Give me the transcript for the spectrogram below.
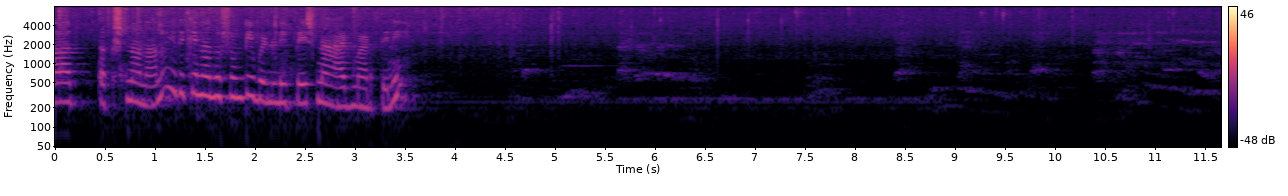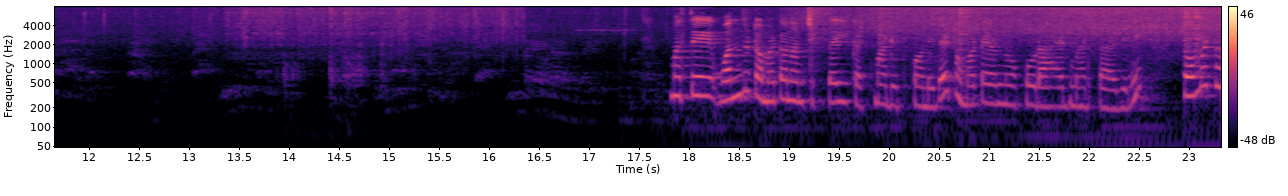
ಆದ ತಕ್ಷಣ ನಾನು ಇದಕ್ಕೆ ನಾನು ಶುಂಠಿ ಬೆಳ್ಳುಳ್ಳಿ ಪೇಸ್ಟ್ನ ಆ್ಯಡ್ ಮಾಡ್ತೀನಿ. ಮತ್ತು ಒಂದು ಟೊಮೆಟೊ ನಾನು ಚಿಕ್ಕದಾಗಿ ಕಟ್ ಮಾಡಿ ಇಟ್ಕೊಂಡಿದ್ದೆ. ಟೊಮೆಟೊಯನ್ನು ಕೂಡ ಆ್ಯಡ್ ಮಾಡ್ತಾ ಇದ್ದೀನಿ. ಟೊಮೆಟೊ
